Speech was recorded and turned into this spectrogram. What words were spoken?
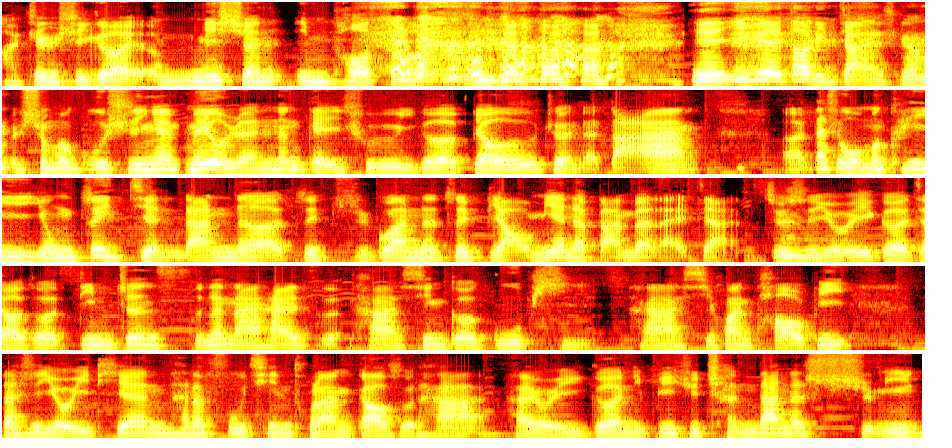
啊，这个是一个 Mission Impossible，因为 EVA 到底讲的是个什么故事，应该没有人能给出一个标准的答案。呃，但是我们可以用最简单的、最直观的、最表面的版本来讲，就是有一个叫做定真司的男孩子，他性格孤僻，他喜欢逃避，但是有一天，他的父亲突然告诉他，还有一个你必须承担的使命。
